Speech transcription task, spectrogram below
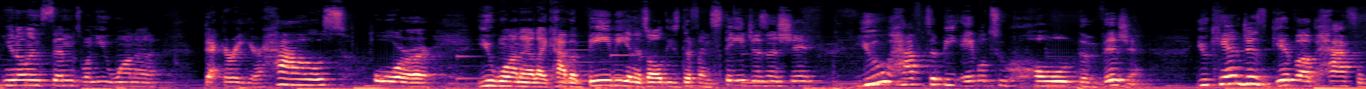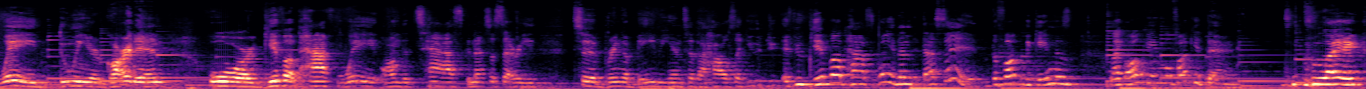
You know, in Sims, when you wanna decorate your house or you wanna like have a baby and there's all these different stages and shit, you have to be able to hold the vision. You can't just give up halfway doing your garden or give up halfway on the task necessary to bring a baby into the house. Like you, you if you give up halfway, then that's it. The fuck the game is like, okay, well fuck it then. like,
